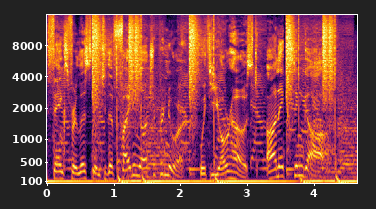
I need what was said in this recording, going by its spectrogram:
Thanks for listening to The Fighting Entrepreneur with your host, Anik Singal.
